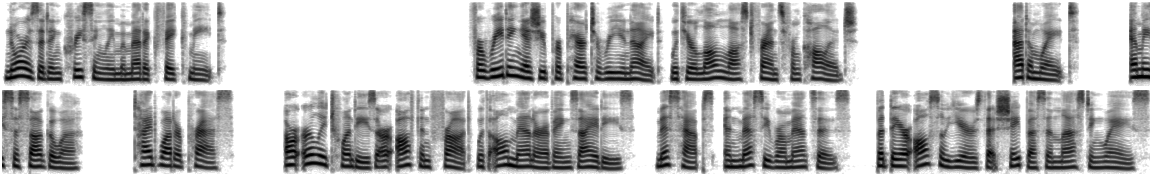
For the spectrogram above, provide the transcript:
nor is it increasingly mimetic fake meat for reading as you prepare to reunite with your long lost friends from college. Atomweight. Emi Sasagawa. Tidewater Press. Our early 20s are often fraught with all manner of anxieties, mishaps, and messy romances, but they are also years that shape us in lasting ways.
